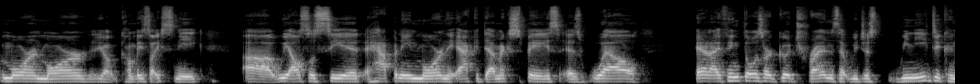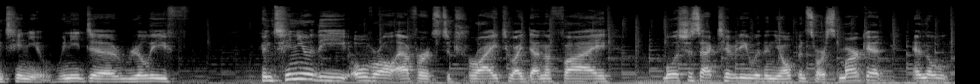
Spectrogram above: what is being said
more and more, you know, companies like Snyk. Uh, we also see it happening more in the academic space as well. And I think those are good trends that we just we need to continue. We need to really continue the overall efforts to try to identify malicious activity within the open source market. And the,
